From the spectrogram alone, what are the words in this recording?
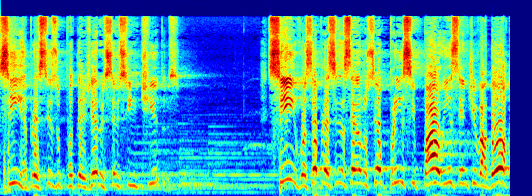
Sim, é preciso proteger os seus sentidos. Sim, você precisa ser o seu principal incentivador,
